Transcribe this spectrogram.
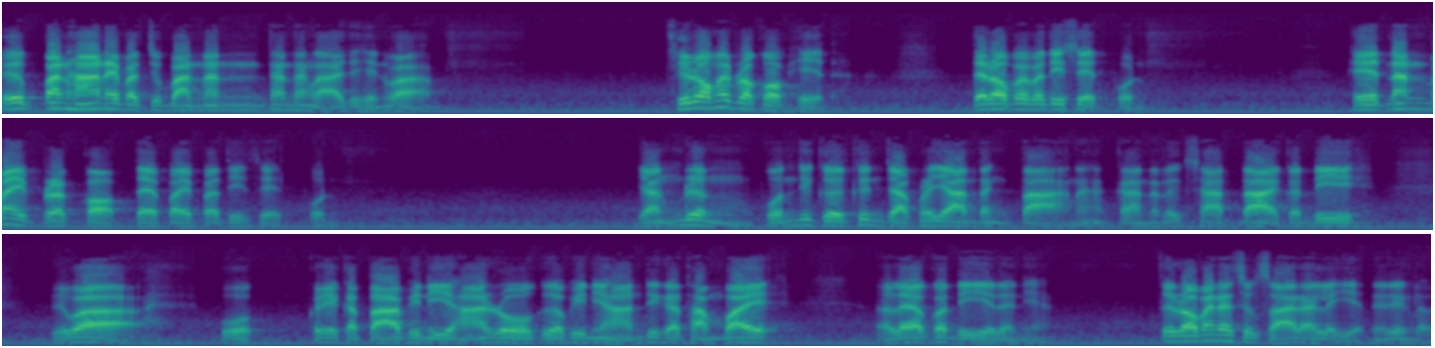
คือปัญหาในปัจจุบันนั้นท่านทั้งหลายจะเห็นว่าคือเราไม่ประกอบเหตุ แต่เราไปปฏิเสธผล เหตุนั้นไม่ประกอบแต่ไปปฏิเสธผล อย่างเรื่องผลที่เกิดขึ้นจากพระยานต่าง ๆ นะฮะการระลึกชาติได้ก็ดี หรือว่า พวกเรียกกตาพินิหารโรเกือพินิหารที่กระทำไว้แล้วก็ดีอะไรเนี่ยแต่เราไม่ได้ศึกษารายละเอียดในเรื่องเหล่า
